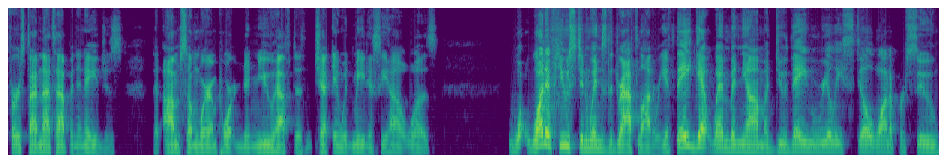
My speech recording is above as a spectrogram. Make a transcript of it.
first time that's happened in ages that I'm somewhere important and you have to check in with me to see how it was. What, what if Houston wins the draft lottery? If they get Wembanyama, do they really still want to pursue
